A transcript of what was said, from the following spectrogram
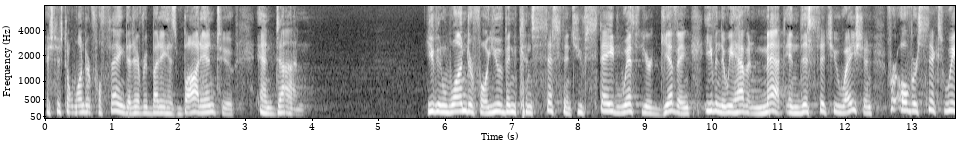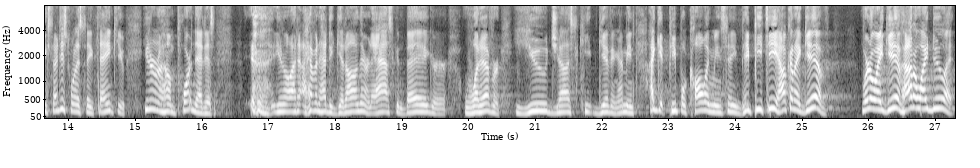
It's just a wonderful thing that everybody has bought into and done. You've been wonderful. You've been consistent. You've stayed with your giving, even though we haven't met in this situation for over six weeks. I just want to say thank you. You don't know how important that is. you know, I, I haven't had to get on there and ask and beg or whatever. You just keep giving. I mean, I get people calling me and saying, Hey, PT, how can I give? Where do I give? How do I do it?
